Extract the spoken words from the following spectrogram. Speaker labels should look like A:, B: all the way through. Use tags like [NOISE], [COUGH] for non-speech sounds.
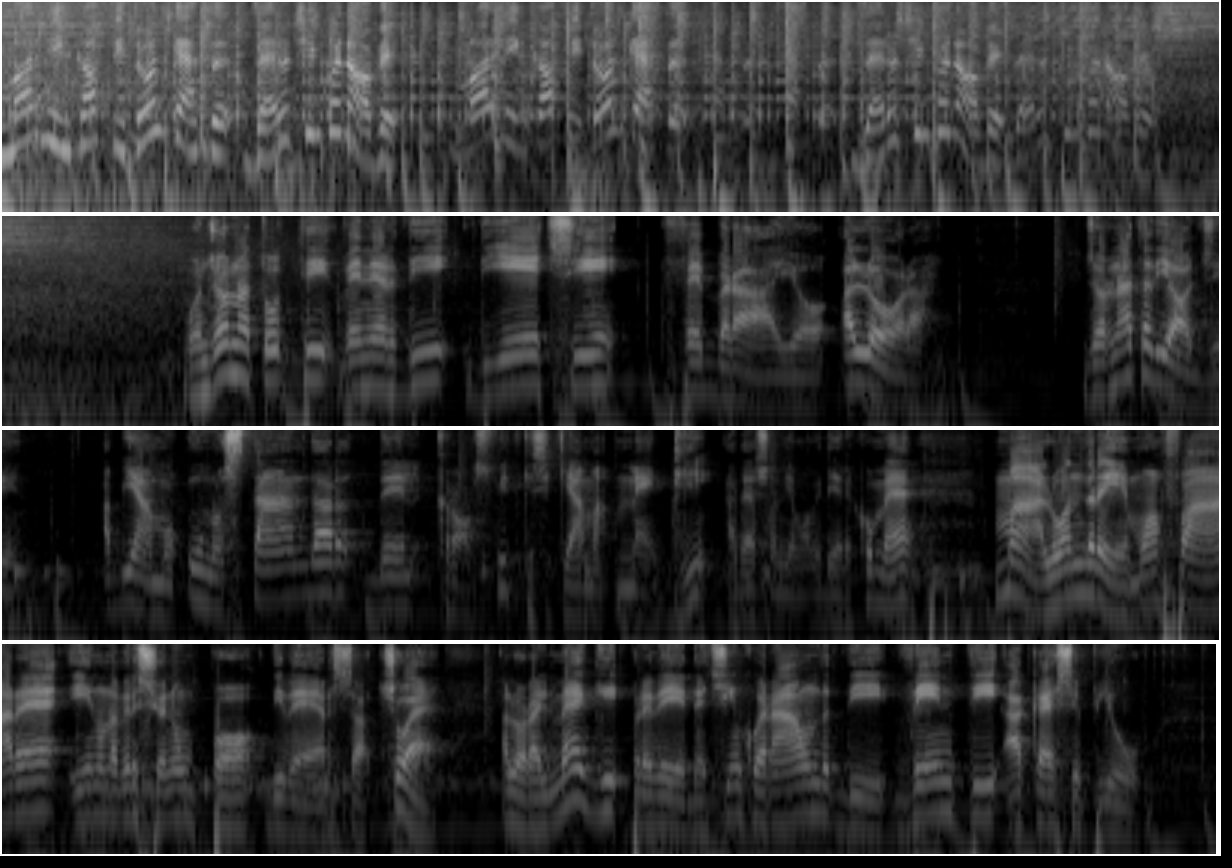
A: Morning Coffee Talkcast 059 Morning Coffee Talkcast 059 059
B: Buongiorno a tutti, venerdì 10 febbraio. Allora, giornata di oggi. Abbiamo uno standard del CrossFit che si chiama Maggie, adesso andiamo a vedere com'è, ma lo andremo a fare in una versione un po' diversa, cioè allora, il Maggie prevede 5 round di 20 HS+,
